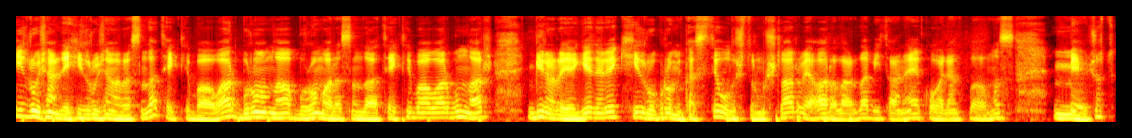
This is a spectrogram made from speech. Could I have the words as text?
Hidrojenle hidrojen arasında tekli bağ var. Bromla brom arasında tekli bağ var. Bunlar bir araya gelerek hidrobromik asite oluşturmuşlar ve aralarda bir tane kovalent bağımız mevcut.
